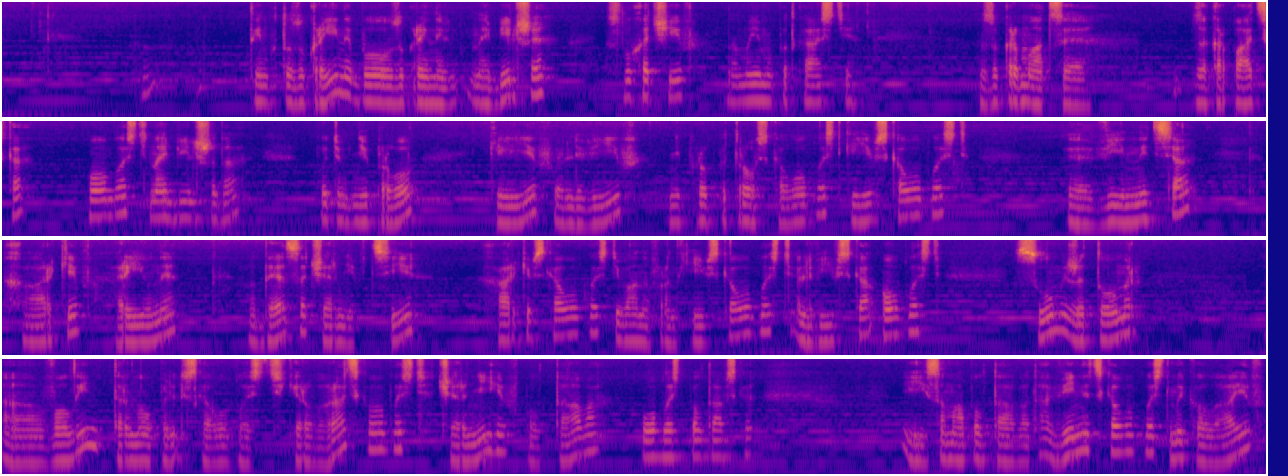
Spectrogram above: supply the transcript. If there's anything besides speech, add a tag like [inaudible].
тим, хто з України, бо з України найбільше слухачів на моєму подкасті. Зокрема, це Закарпатська область найбільше, да? потім Дніпро, Київ, Львів, Дніпропетровська область, Київська область, е, Вінниця, Харків, Рівне, Одеса, Чернівці, Харківська область, Івано-Франківська область, Львівська область. Суми, Житомир, Волинь, Тернопільська область, Кіровоградська область, Чернігів, Полтава, область Полтавська і сама Полтава, та, Вінницька область, Миколаїв,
